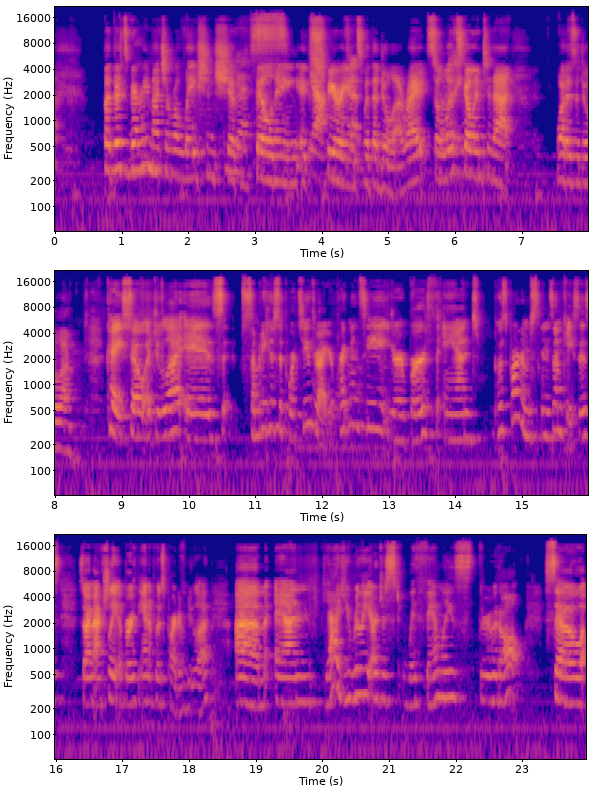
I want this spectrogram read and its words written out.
but there's very much a relationship Yes. building experience with a doula, right? So let's go into that. What is a doula? Okay, so a doula is somebody who supports you throughout your pregnancy, your birth, and postpartum in some cases. So I'm actually a birth and a postpartum doula. Um, and yeah, you really are just with families through it all. So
